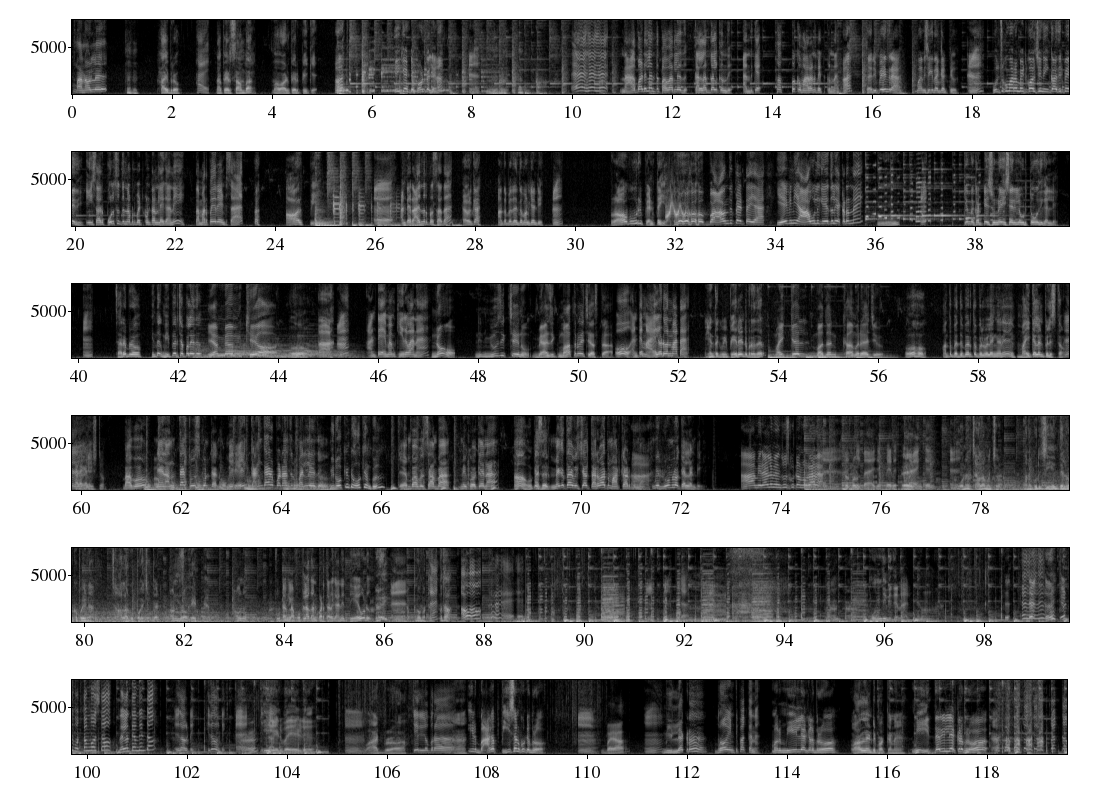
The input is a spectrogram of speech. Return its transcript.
మనోళ్ళే. Hi bro. హాయ్. నా పేరు సాంబా మా వాడి పేరు పీకే. నీకేంటే పవన్ కళ్యాణ్? ఏ, హే, హే. నా బడిలో అంత పవర్ లేదు. కళ్ళద్దాలకుంది అందుకే పప్పు కుమారాన్ని పెట్టుకున్నా. సరిపోయిందిరా. మనిషికి తగ్గట్టు. ఆ? పులుసు కుమారం పెట్టుకోవాల్సింది ఇంకా అదిరిపోయేది. ఈసారి పులుసు తిన్నప్పుడు పెట్టుకుంటానులే గాని తమరి పేరేంటి సార్? ఆర్పి. అంటే రాజేంద్ర ప్రసాదా? ఎవరికా? అంత పెద్ద మనకేంటి? ఆ? రావూరి పెంటయ్య. బాగుంది పెట్టయ్యా ఏవి నీ ఆవులు గేదెలు ఎక్కడున్నాయి. కింద కట్టేసి ఉన్నాయి ఈ శరీరం ఇప్పుడు తొమ్మిది గల్లే. ఆ? సరే బ్రో ఇంతకు మీ పేరు చెప్పలేదు? ఎంఎంకేఆర్. ఓ. ఆ, ఆ? అంటే ఏమేం కీరవానా? నో నేను మ్యూజిక్ చేయను. మ్యాజిక్ మాత్రమే చేస్తా. ఓ అంటే మా ఆయలోడు అనమాట ఇంతకు మీ పేరేంటి బ్రదర్? మైకేల్ మదన్ కామరాజు. ఓహో అంత పెద్ద పేరుతో పిలవలేం గానీ మైకెల్ అని పిలుస్తాం. ఇష్టం. బాబు నేనంతా చూసుకుంటాను. మీరేం కంగారు పడాల్సిన పని లేదు. మీరు ఓకే అంటే ఓకే అంకుల్. ఏం బాబు సాంబా మీకు ఓకేనా? ఆ, ఓకే సార్. మిగతా విషయాలు తర్వాత మాట్లాడుకుందాం. మీరు రూమ్లోకి వెళ్ళండి. ఆ మీరెళ్ళి మేము చూసుకుంటాం నువ్వు రారా. బాగా చెప్పాడు. అంకుల్. ఓనర్ చాలా మంచివాడు మన గురించి ఏం తెలియకపోయినా చాలా గొప్పగా చెప్పాడు. అవును bro. గ్రేట్ మ్యాన్ అవును. చూడ్డానికి లఫుట్లా కనపడతాడు గాని దేవుడు. ఆ. తప్పుగా మాట పద. అవు, అవు. ఉంది విధినాలి ఏంటి మొత్తం పోస్తావు నెలంతా ఏం తింటావు? ఇది ఒకటి ఇది ఒకటి ఆ, ఇద్దా. ఏడు బై ఏడు. What bro? Chill bro. ఈడు బాగా పీస్ అనుకుంటా బ్రో. భయా. మీ ఇల్లు ఎక్కడా? బ్రో ఇంటి పక్కన. మరి మీ ఇల్లు ఎక్కడ బ్రో? వాళ్ళంటి పక్కనే. మీ ఇద్దరి ఇల్లు ఎక్కడ బ్రో?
